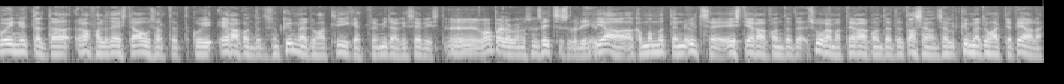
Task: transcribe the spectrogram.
võin ütelda rahvale täiesti ausalt, et kui erakondades on kümme tuhat liiget või midagi sellist Vabaerakonnas on seitsesada liiget. jaa, aga ma mõtlen üldse Eesti erakondade, suuremate erakondade tase on seal kümme tuhat ja peale.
